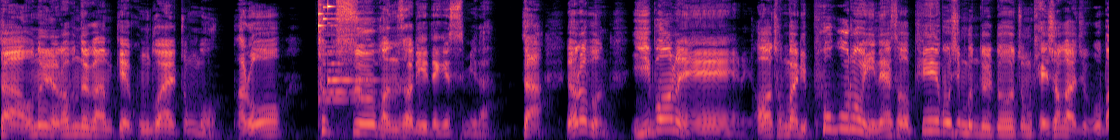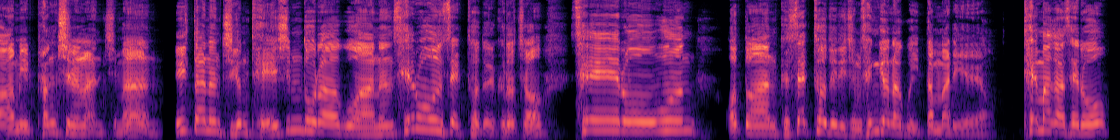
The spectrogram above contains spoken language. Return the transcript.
자, 오늘 여러분들과 함께 공부할 종목 바로 특수 건설이 되겠습니다. 자, 여러분 이번에 어, 정말 이 폭우로 인해서 피해 보신 분들도 좀 계셔가지고 마음이 편치는 않지만 일단은 지금 대심도라고 하는 새로운 섹터들 그렇죠? 새로운 어떠한 그 섹터들이 지금 생겨나고 있단 말이에요. 테마가 새로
